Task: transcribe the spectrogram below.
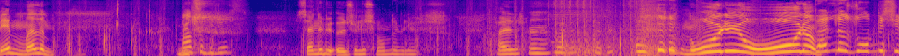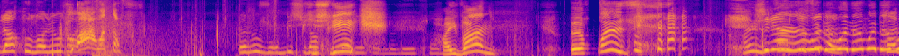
Ben malım. Balta biliyoruz. Sen de bir özürlüsün onu da biliyoruz. Hayır. Ha, ne oluyor oğlum? Ben de zombi silah kullanıyorum. Aa, what the f- Ben de zombi silah Pislik. Hayvan. Öküz. Şuraya atlasana. Kanka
